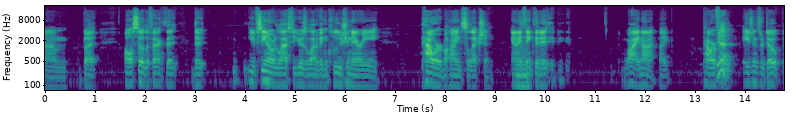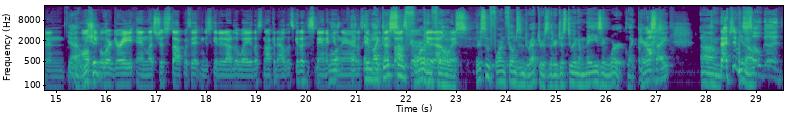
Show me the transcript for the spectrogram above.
um, but also the fact that there you've seen over the last few years a lot of inclusionary power behind selection, and I Mhm. think that it. Why not? Like powerful Yeah. Asians are dope, and Yeah, all should- people are great. And let's just stop with it and just get it out of the way. Let's knock it out. Let's get a Hispanic Well, in there. Let's give and them like the there's best some Oscar. foreign Get it out of the way. films. There's some foreign films and directors that are just doing amazing work, like Oh, Parasite. Um, That shit was you know, so good.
